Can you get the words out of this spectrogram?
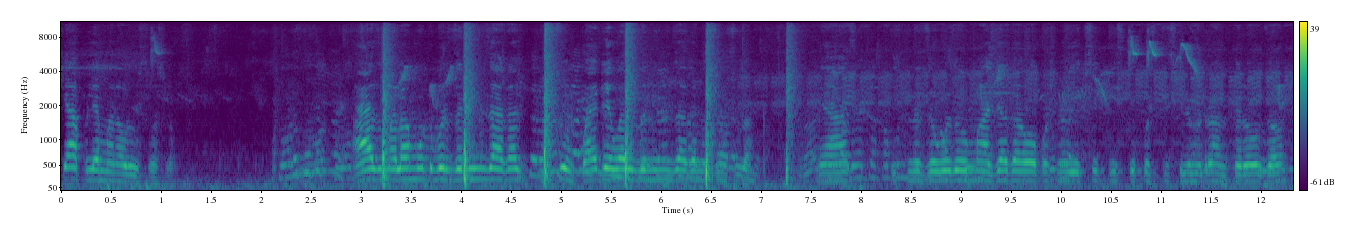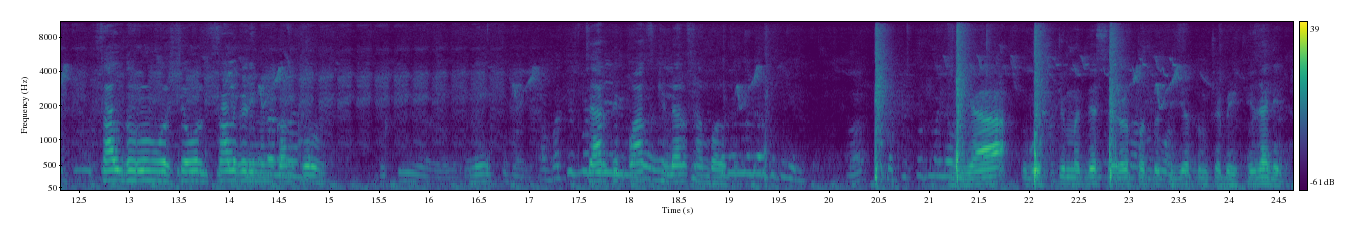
की आपल्या मनावर विश्वास. आज मला मोठभर जमीन जागा नसून पाय ठेवायला जमीन जागा नसून सुद्धा मी आज इथनं जवळजवळ माझ्या गावापासून एकशे तीस ते पस्तीस किलोमीटर अंतरावर जाऊन साल धरून वर्षावर सालगडी म्हणून काम करून मी चार ते पाच खिलार सांभाळतो. या गोष्टीमध्ये सरळ पद्धतीच्या तुमच्या भेटी झालेल्या.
